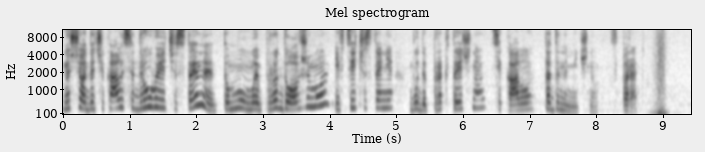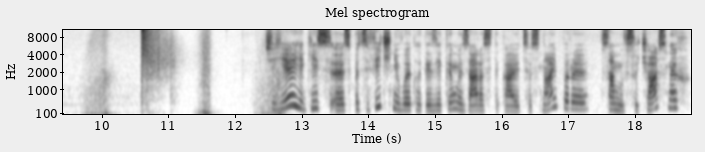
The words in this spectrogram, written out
Ну що, дочекалися другої частини, тому ми продовжимо, і в цій частині буде практично, цікаво та динамічно. Вперед! Чи є якісь е, специфічні виклики, з якими зараз стикаються снайпери саме в сучасних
